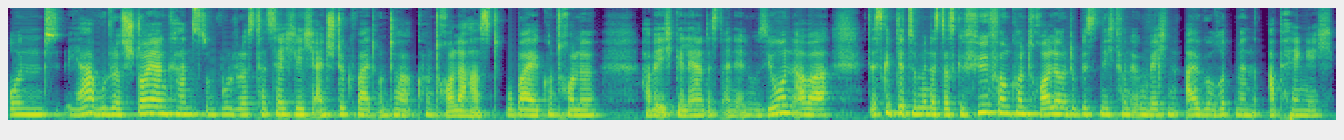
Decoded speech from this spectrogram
und ja, wo du das steuern kannst und wo du das tatsächlich ein Stück weit unter Kontrolle hast. Wobei Kontrolle, habe ich gelernt, ist eine Illusion, aber es gibt dir zumindest das Gefühl von Kontrolle und du bist nicht von irgendwelchen Algorithmen abhängig.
